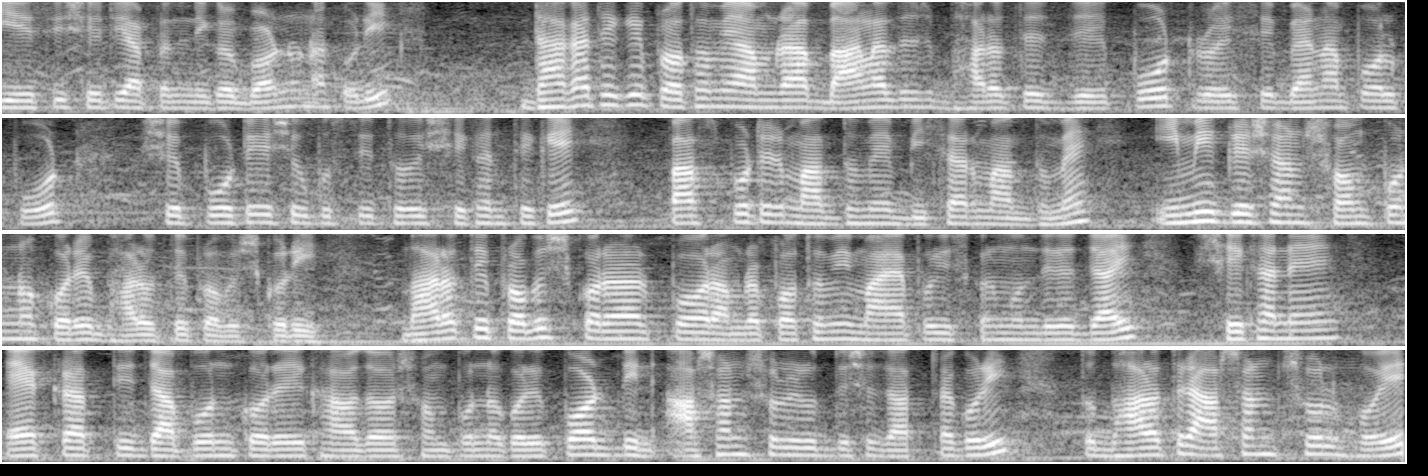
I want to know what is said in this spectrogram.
গিয়েছি সেটি আপনাদের নিকট বর্ণনা করি। ঢাকা থেকে প্রথমে আমরা বাংলাদেশ ভারতের যে পোর্ট রয়েছে, বেনাপল পোর্ট সে পোর্টে এসে উপস্থিত হই সেখান থেকে পাসপোর্টের মাধ্যমে, ভিসার মাধ্যমে ইমিগ্রেশন সম্পন্ন করে ভারতে প্রবেশ করি। ভারতে প্রবেশ করার পর আমরা প্রথমেই মায়াপুর ইস্কন মন্দিরে যাই। সেখানে এক রাত্রি যাপন করে খাওয়া দাওয়া সম্পন্ন করে পরদিন আসানসোলের উদ্দেশ্যে যাত্রা করি। তো ভারতের আসানসোল হয়ে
